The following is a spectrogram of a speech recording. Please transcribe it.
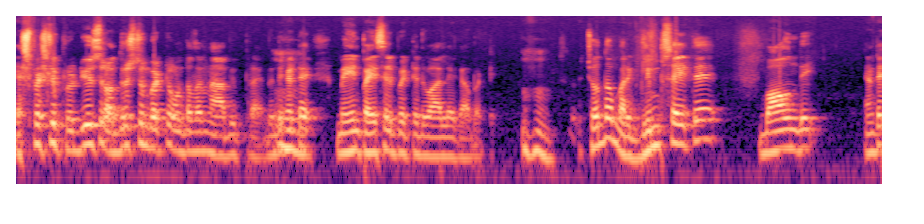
ఎస్పెషల్లీ ప్రొడ్యూసర్ అదృష్టం బట్టి ఉంటుందని నా అభిప్రాయం. ఎందుకంటే మెయిన్ పైసలు పెట్టేది వాళ్ళే కాబట్టి. చూద్దాం మరి గ్లింప్స్ అయితే బాగుంది. అంటే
